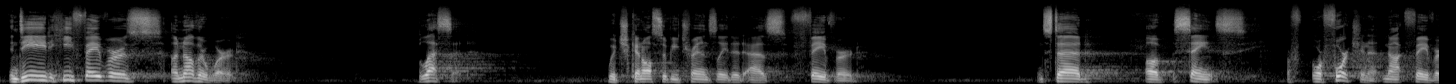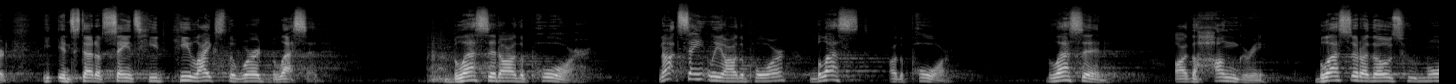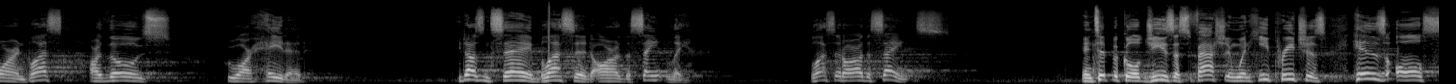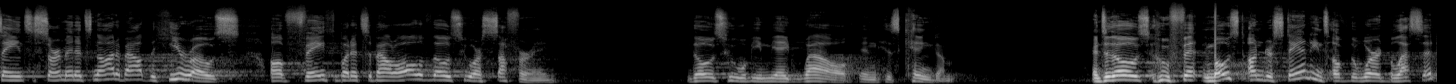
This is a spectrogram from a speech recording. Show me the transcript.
Indeed, he favors another word blessed, which can also be translated as favored. Instead of saints, or, fortunate, not favored, instead of saints, he, he likes the word blessed. Blessed are the poor. Not saintly are the poor, blessed are the poor. Blessed are the hungry. Blessed are those who mourn. Blessed are those who are hated. He doesn't say, Blessed are the saintly. Blessed are the saints. In typical Jesus fashion, when he preaches his All Saints sermon, it's not about the heroes of faith, but it's about all of those who are suffering, those who will be made well in his kingdom. And to those who fit most understandings of the word blessed,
